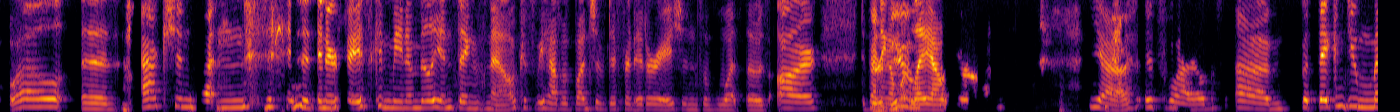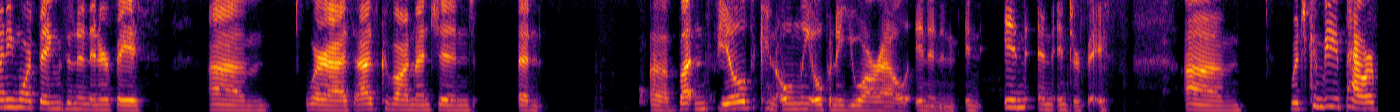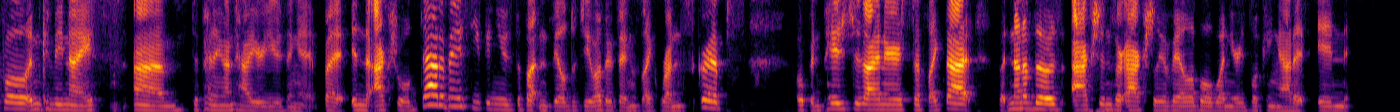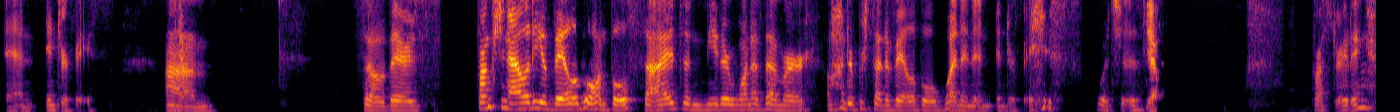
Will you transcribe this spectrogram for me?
Well, an action button in an interface can mean a million things now because we have a bunch of different iterations of what those are, depending on what layout you're on. Yeah, it's wild. Um, but they can do many more things in an interface. Um, whereas, as Kuovonne mentioned, an a button field can only open a URL in an in in an interface, um, which can be powerful and can be nice um, depending on how you're using it. But in the actual database, you can use the button field to do other things like run scripts, open page designer, stuff like that. But none of those actions are actually available when you're looking at it in an interface. Um, So there's functionality available on both sides, and neither one of them are 100% available when in an interface, which is frustrating.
